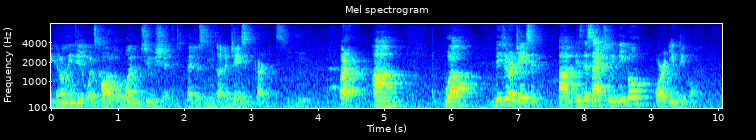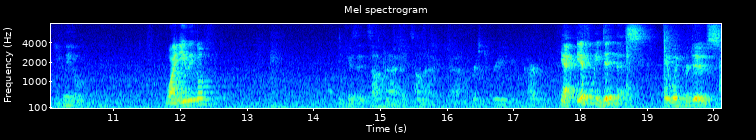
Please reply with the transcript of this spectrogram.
You can only do what's called a 1-2 shift. That just means on adjacent carbons. All right. Um, well, these are adjacent. Um, is this actually legal or illegal? Illegal. Why illegal? Because it's on a, it's on a uh, first degree carbon. Yeah, if we did this, it would produce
